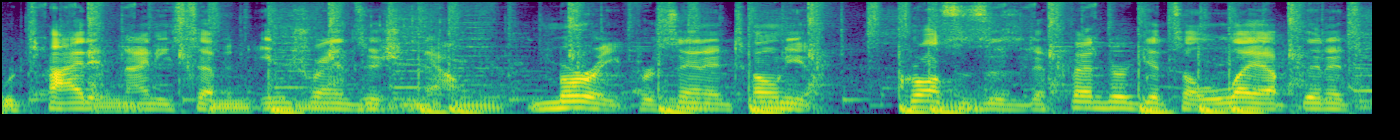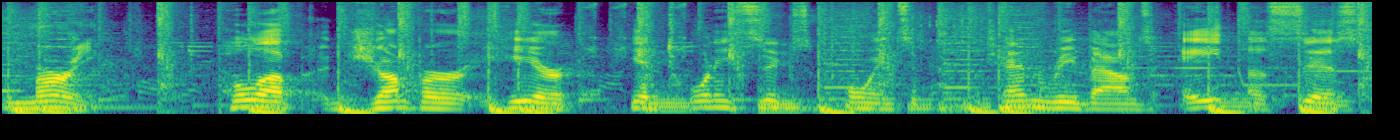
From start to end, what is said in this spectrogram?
We're tied at 97 in transition now. Murray for San Antonio. Crosses his defender, gets a layup. Then it's Murray. Pull up jumper here. He had 26 points, 10 rebounds, 8 assists.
